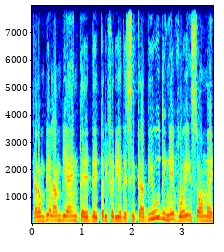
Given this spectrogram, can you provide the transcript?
calombia l'ambiente delle periferie delle città di Udin e voi insomma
